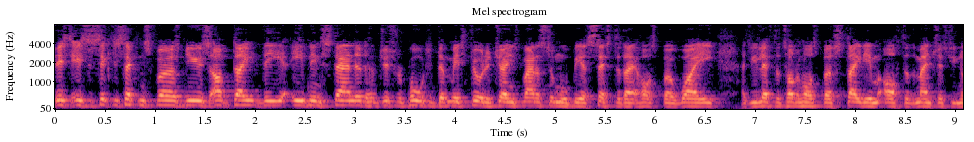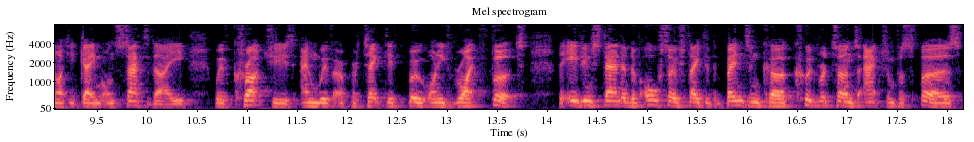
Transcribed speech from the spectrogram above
This is the 60 second Spurs news update. The Evening Standard have just reported that midfielder James Maddison will be assessed today at Hotspur Way as he left the Tottenham Hotspur Stadium after the Manchester United game on Saturday with crutches and with a protective boot on his right foot. The Evening Standard have also stated that Bentancur could return to action for Spurs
